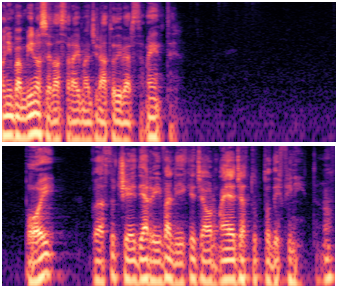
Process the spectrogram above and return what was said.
ogni bambino se la sarà immaginato diversamente. Poi cosa succede? Arriva lì che già ormai è già tutto definito, no?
